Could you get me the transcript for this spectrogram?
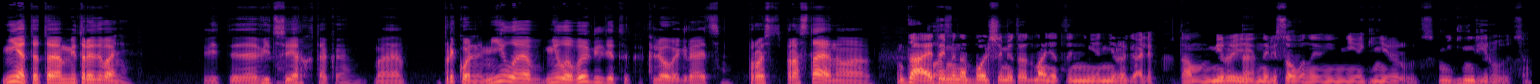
Нет, это Metroidvania. Вид, э, вид сверху такая. Э, прикольно. Милая, мило выглядит, клево играется. Прост, простая, но да, это именно больше Metroidvania, это не, не рогалик. Там миры да. нарисованы, не генерируются. Не генерируются.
